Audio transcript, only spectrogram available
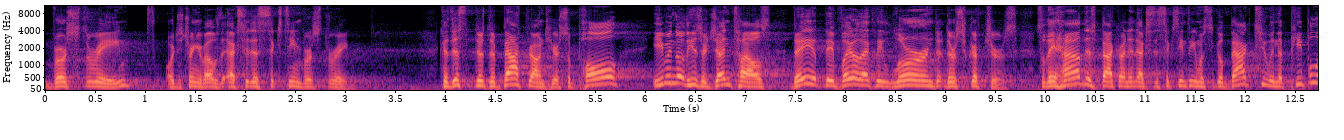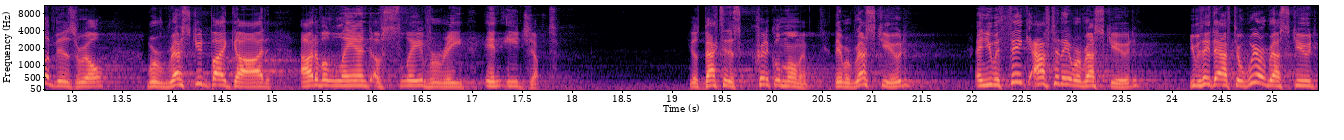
verse 3, or just turn your Bible to Exodus 16, verse 3. Because there's a background here. So Paul even though these are Gentiles, they, they've very likely learned their scriptures. So they have this background in Exodus 16 he wants to go back to, and the people of Israel were rescued by God out of a land of slavery in Egypt. He goes back to this critical moment. They were rescued, and you would think after they were rescued, you would think that after we're rescued,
